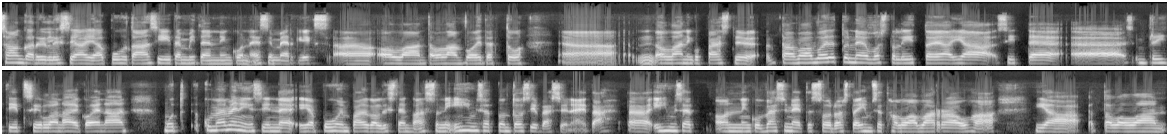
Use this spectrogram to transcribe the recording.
sankarillisia ja puhutaan siitä, miten niin kuin esimerkiksi äh, ollaan tavallaan voitettu, äh, ollaan niin kuin päästy, tavallaan voitettu Neuvostoliittoja ja sitten äh, Britit silloin aikoinaan, mutta kun mä menin sinne ja puhuin paikallisten kanssa, niin ihmiset on tosi väsyneitä. Äh, ihmiset on niin kuin väsyneitä sodasta, ihmiset haluaa vaan rauhaa ja tavallaan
